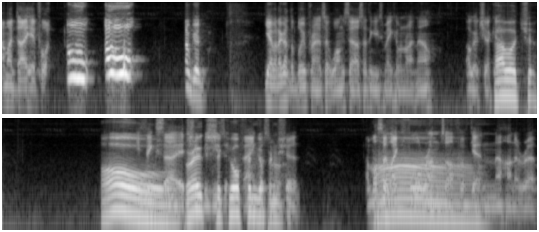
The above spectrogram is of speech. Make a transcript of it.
I might die here for it. Oh! Oh! I'm good. Yeah, but I got the blueprint. It's at Wong's house. I think he's making one right now. I'll go check it. How would you? Oh, he thinks uh, it should break be at the secure bank or some fingerprint. shit. I'm also like four runs off Ah. of getting a hundred rep.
